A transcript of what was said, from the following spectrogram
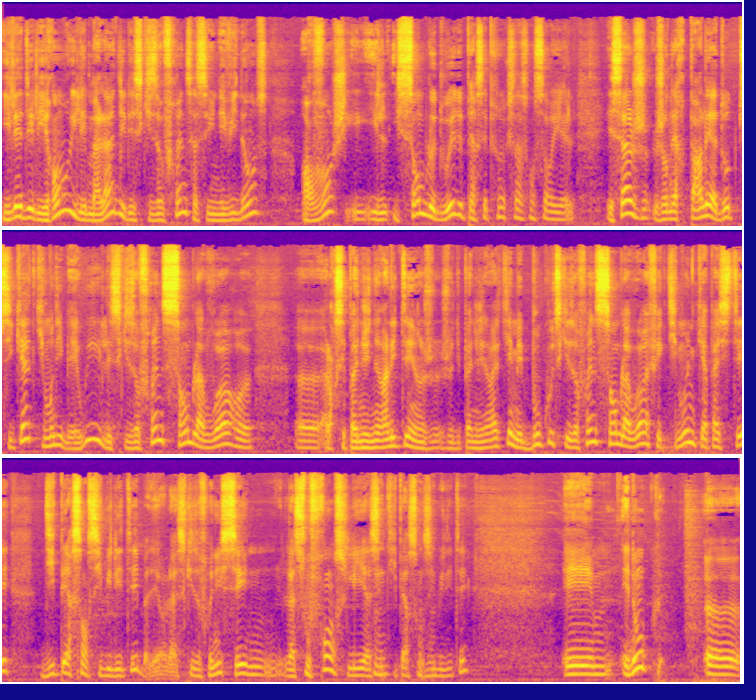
il est délirant, il est malade, il est schizophrène, ça c'est une évidence. En revanche, il, semble doué de perception extrasensorielle. Et ça, je- j'en ai reparlé à d'autres psychiatres qui m'ont dit, ben oui, les schizophrènes semblent avoir... euh, alors c'est pas une généralité, hein, je, ne dis pas une généralité, mais beaucoup de schizophrènes semblent avoir effectivement une capacité d'hypersensibilité. Bah, D'ailleurs, la schizophrénie, c'est la souffrance liée à cette mmh. hypersensibilité. Et, donc, euh,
